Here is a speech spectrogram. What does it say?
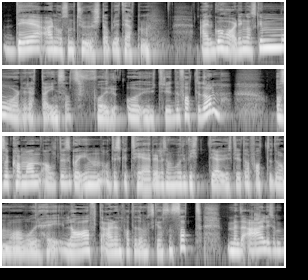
det er noe som truer stabiliteten. Ergo har de en ganske målretta innsats for å utrydde fattigdom. Og så kan man alltids gå inn og diskutere liksom hvorvidt de er utrydda av fattigdom, og hvor høy, lavt er den fattigdomsgrensen satt. Men det er, liksom,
